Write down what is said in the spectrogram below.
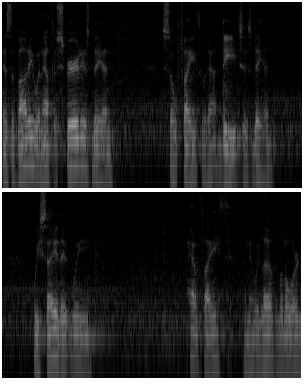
As the body without the spirit is dead, so faith without deeds is dead. We say that we have faith and that we love the Lord,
